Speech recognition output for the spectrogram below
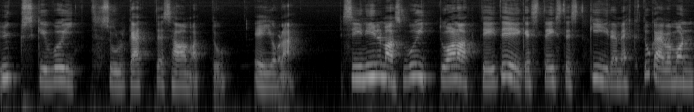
ükski võit sul kättesaamatu ei ole. siin ilmas võitu alati ei tee, kes teistest kiirem ehk tugevam on.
